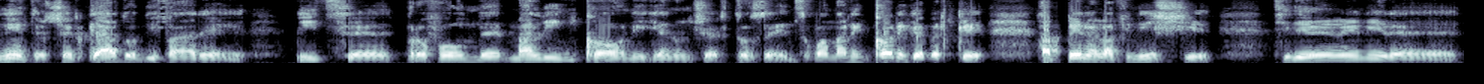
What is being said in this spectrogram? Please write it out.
Niente, ho cercato di fare pizze profonde, malinconiche in un certo senso, ma malinconiche perché appena la finisci ti deve venire,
